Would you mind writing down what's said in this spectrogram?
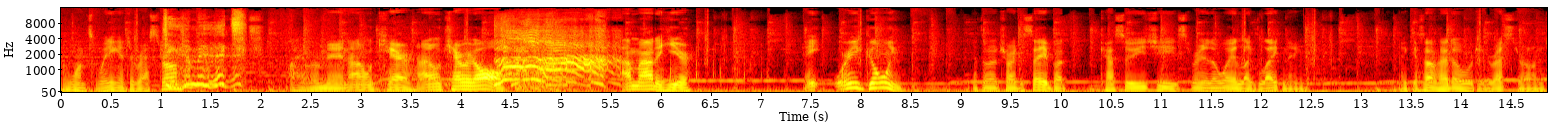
Everyone's waiting at the restaurant? Damn it! Whatever, man. I don't care. I don't care at all. I'm out of here. Hey, where are you going? That's what I tried to say, but Kazuichi's running away like lightning. I guess I'll head over to the restaurant.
